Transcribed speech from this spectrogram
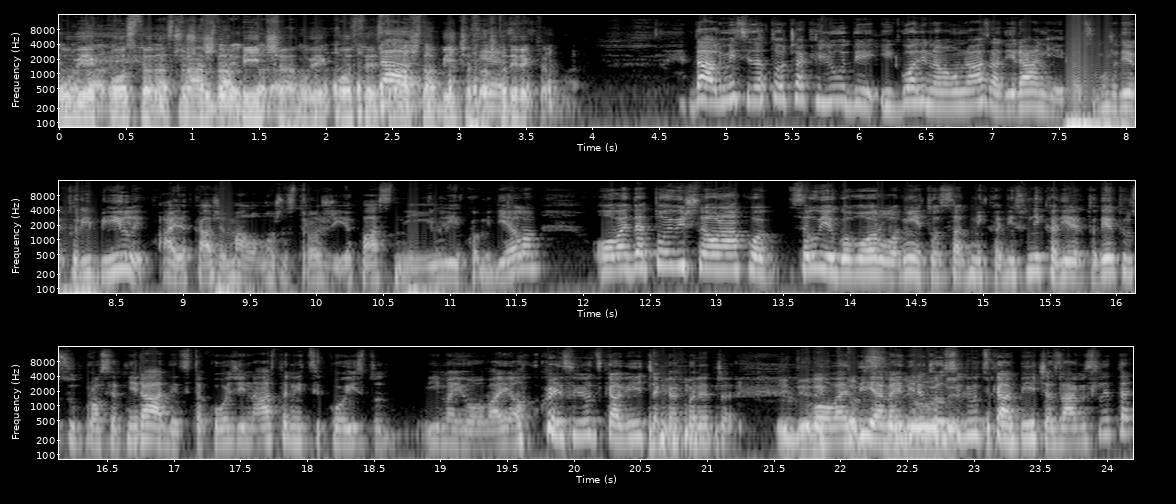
uvijek postoje ona strašna bića, uvijek postoje Da, strašna bića, zašto direktor? Da, ali mislim da to čak i ljudi i godinama unazad i ranije, kad su možda direktori bili, ajde da kažem malo možda strožiji, opasniji i likom i dijelom, ovaj, da to je više onako, se uvijek govorilo, nije to sad nikad, nisu nikad direktor, direktor su prosvetni radnici, također i nastavnici koji isto imaju, ovaj, jel, koji su ljudska bića, kako reče I direktor ovaj, Dijana, su i direktor su ljudska bića, zamislite.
